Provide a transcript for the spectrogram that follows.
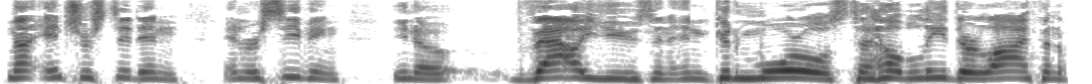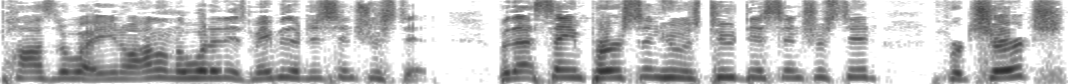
not interested in, in receiving, you know, values and, and good morals to help lead their life in a positive way. You know, I don't know what it is. Maybe they're disinterested. But that same person who is too disinterested for church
